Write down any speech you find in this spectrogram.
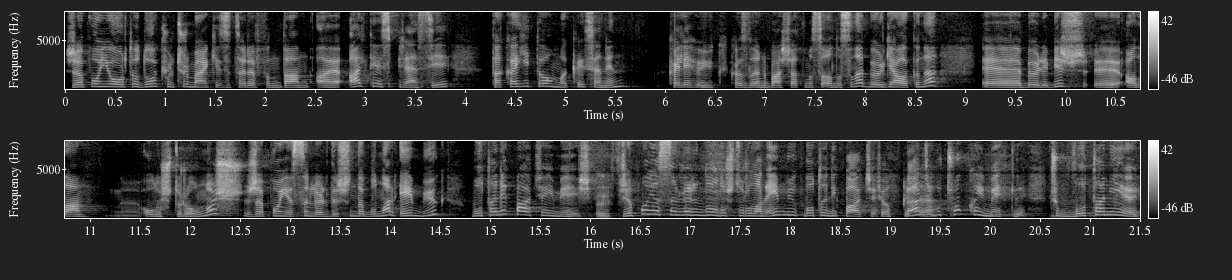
Japonya Orta Doğu Kültür Merkezi tarafından e, Altes Prensi Takahito Makisa'nın Kalehüyük kazılarını başlatması anısına bölge halkına e, böyle bir e, alan e, oluşturulmuş. Japonya sınırları dışında bulunan en büyük botanik bahçeymiş. Evet. Japonya sınırlarında oluşturulan en büyük botanik bahçe. Çok güzel. Bence bu çok kıymetli. Çünkü botaniğe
